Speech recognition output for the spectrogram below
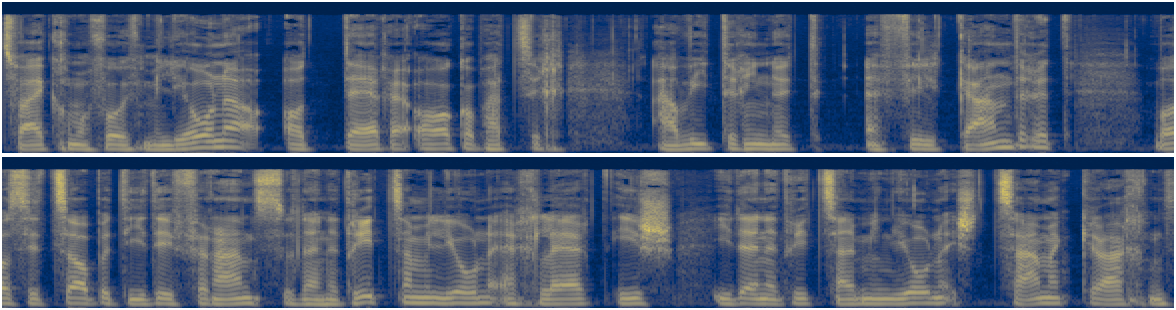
2,5 Millionen. An dieser Angabe hat sich auch weiterhin nicht äh, viel geändert. Was jetzt aber die Differenz zu diesen 13 Millionen erklärt, ist, in diesen 13 Millionen ist zusammengerechnet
